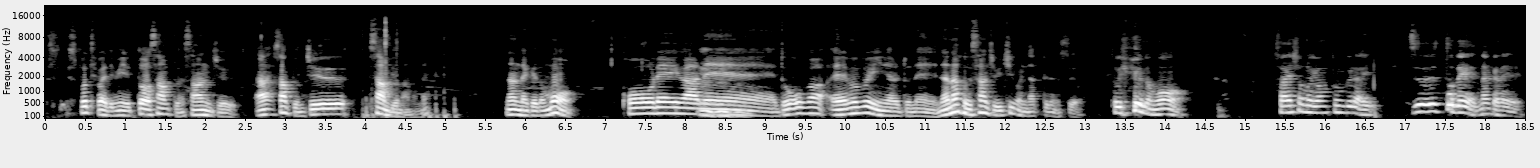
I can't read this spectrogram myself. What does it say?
ス Spotify で見ると3分30、あ、3分13秒なのね。なんだけども、これがね、動画、MV になるとね、7分31秒になってるんですよ。というのも、最初の4分ぐらい、ずーっとで、なんかね、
